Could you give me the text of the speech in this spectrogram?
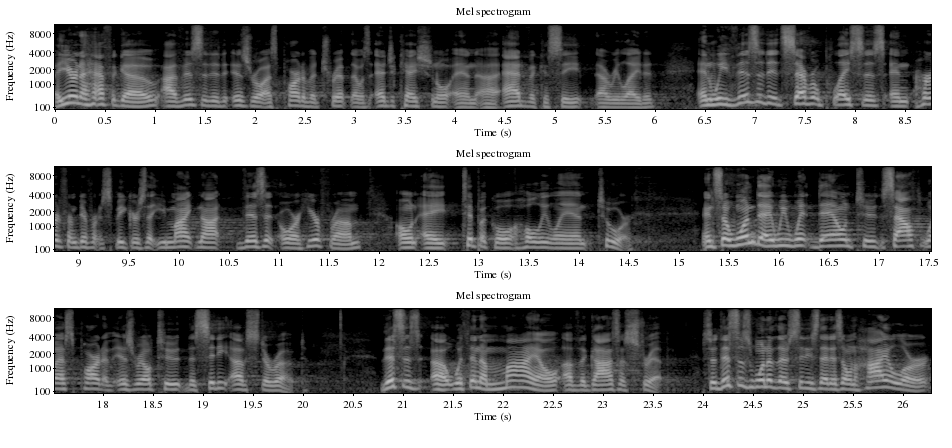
A year and a half ago, I visited Israel as part of a trip that was educational and uh, advocacy uh, related. And we visited several places and heard from different speakers that you might not visit or hear from on a typical Holy Land tour. And so one day we went down to the southwest part of Israel to the city of Sderot. This is uh, within a mile of the Gaza Strip. So this is one of those cities that is on high alert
